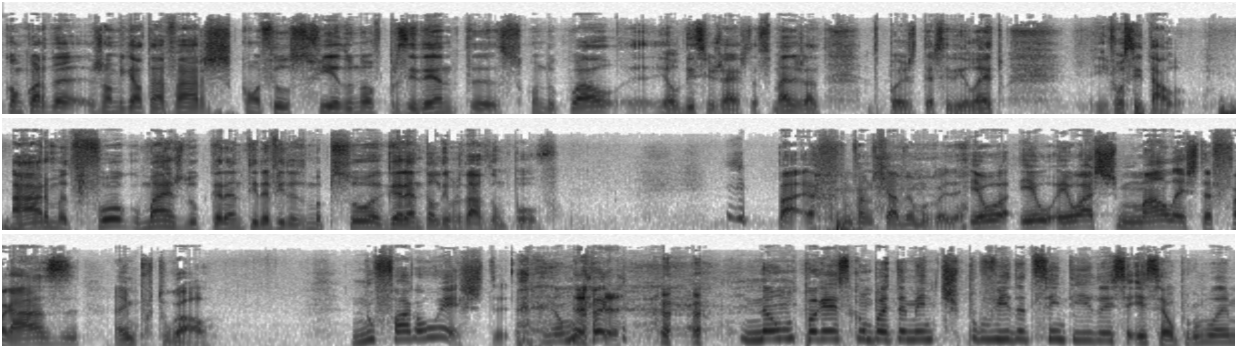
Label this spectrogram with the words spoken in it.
Concorda João Miguel Tavares com a filosofia do novo presidente, segundo o qual, ele disse-o já esta semana, já depois de ter sido eleito, e vou citá-lo: a arma de fogo, mais do que garantir a vida de uma pessoa, garante a liberdade de um povo. Pá, vamos cá ver uma coisa. Eu, eu, eu acho mal esta frase em Portugal. No faroeste. Não me, pare- não me parece completamente desprovida de sentido. Esse, esse é o problema.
